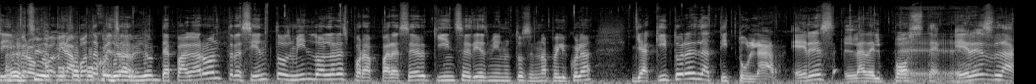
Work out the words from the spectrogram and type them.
Sí, a pero si de po- mira, a ponte a pensar. Te pagaron 300 mil dólares por aparecer 15, 10 minutos en una película. Y aquí tú eres la titular. Eres la del póster. Eh, eres la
